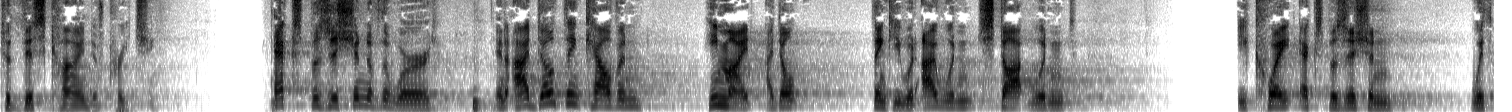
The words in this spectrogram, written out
to this kind of preaching? Exposition of the Word. And I don't think Calvin, he might, I don't think he would. I wouldn't, Stott wouldn't equate exposition with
